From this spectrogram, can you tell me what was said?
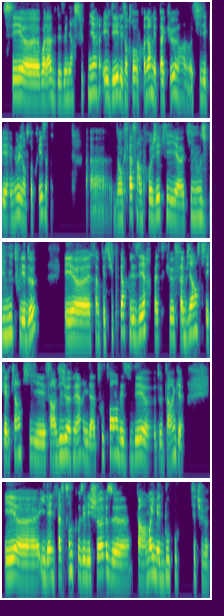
c'est euh, voilà de venir soutenir, aider les entrepreneurs, mais pas que, hein, aussi les PME, les entreprises. Euh, donc ça, c'est un projet qui, euh, qui nous unit tous les deux. Et euh, ça me fait super plaisir parce que Fabien, c'est quelqu'un qui est, c'est un visionnaire. Il a tout le temps des idées euh, de dingue et euh, il a une façon de poser les choses. Enfin, moi, il m'aide beaucoup, si tu veux.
